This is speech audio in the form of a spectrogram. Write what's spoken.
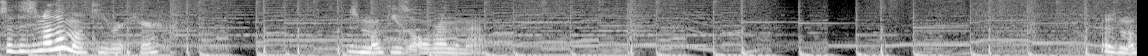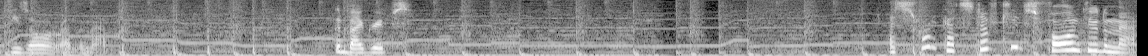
So there's another monkey right here. There's monkeys all around the map. There's monkeys all around the map. Goodbye, grapes. I swear to God, stuff keeps falling through the map.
